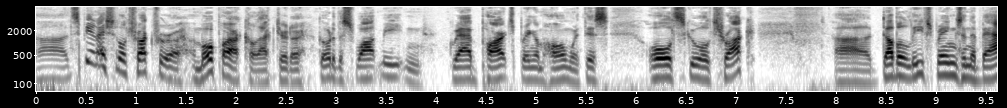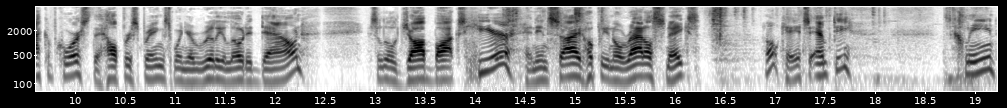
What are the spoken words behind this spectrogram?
Uh, this would be a nice little truck for a, a Mopar collector to go to the swap meet and grab parts, bring them home with this old school truck. Uh, double leaf springs in the back, of course, the helper springs when you're really loaded down. There's a little job box here, and inside, hopefully, no rattlesnakes. Okay, it's empty. It's clean.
